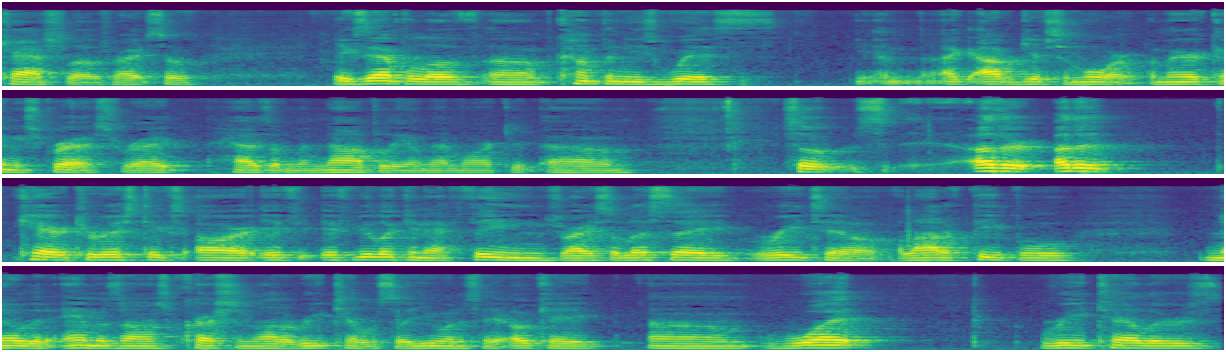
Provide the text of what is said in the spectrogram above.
cash flows, right? So example of um, companies with, know, I, I'll give some more. American Express, right, has a monopoly on that market. Um, so other other characteristics are if if you're looking at themes, right? So let's say retail. A lot of people know that Amazon's crushing a lot of retailers. So you want to say, okay, um, what retailers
